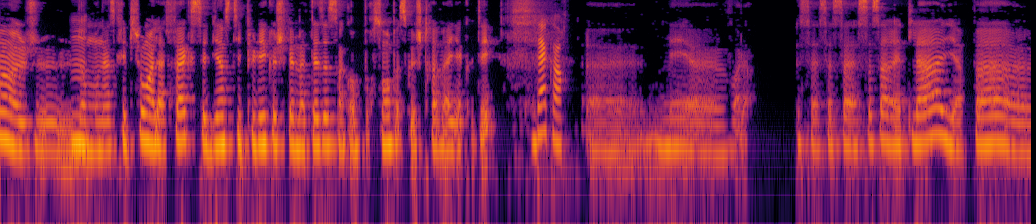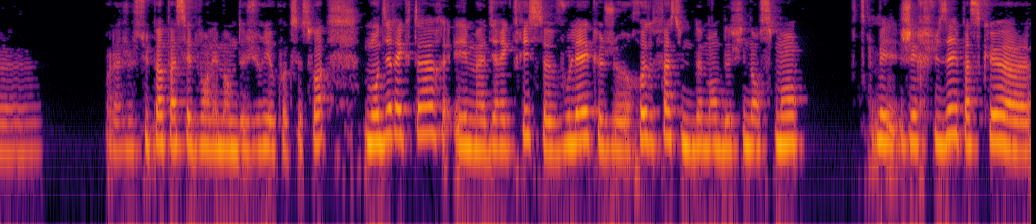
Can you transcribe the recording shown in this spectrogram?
Hein. Je, mm. Dans mon inscription à la fac, c'est bien stipulé que je fais ma thèse à 50% parce que je travaille à côté. D'accord. Euh, mais voilà, ça, ça, ça, ça s'arrête là. Il n'y a pas. Voilà, je ne suis pas passée devant les membres de jury ou quoi que ce soit. Mon directeur et ma directrice voulaient que je refasse une demande de financement, mais j'ai refusé parce que euh,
